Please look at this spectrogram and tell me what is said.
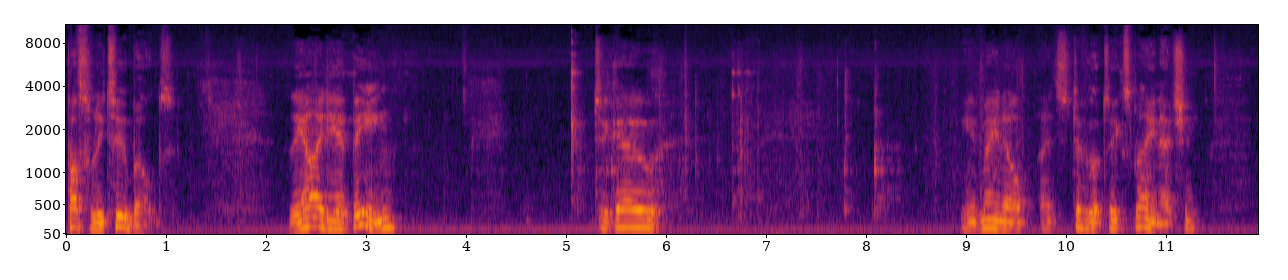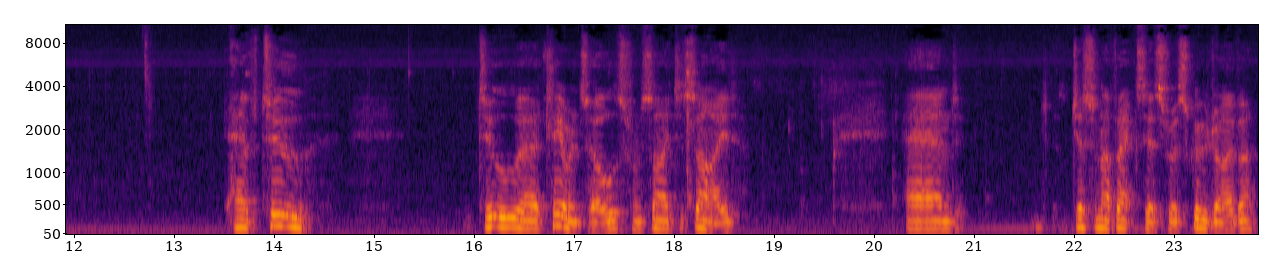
possibly two bolts. The idea being to go you may know, it's difficult to explain actually, have two, two uh, clearance holes from side to side and just enough access for a screwdriver.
